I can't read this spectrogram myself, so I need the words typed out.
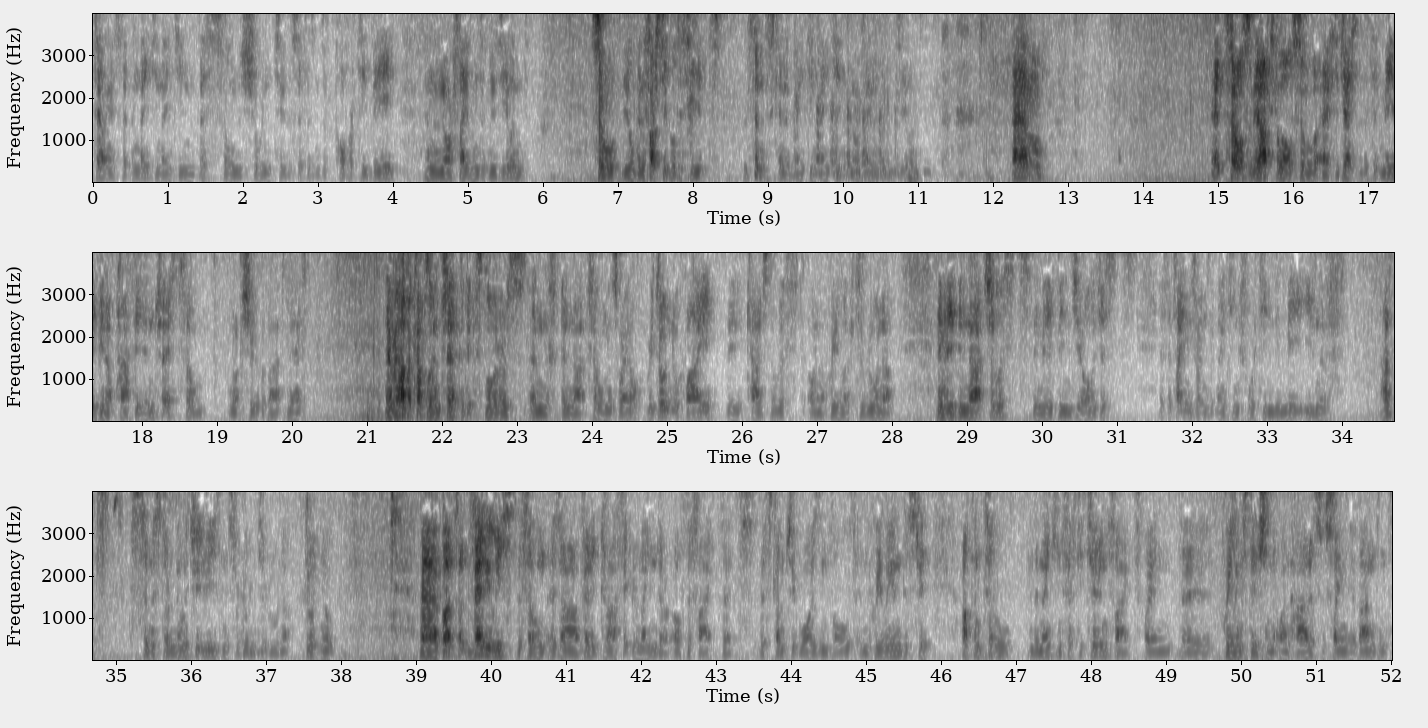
telling us that in 1919 this film was shown to the citizens of Poverty Bay in the North Island of New Zealand. So you'll be the first people to see it since kind of 1919 in the North Island of New Zealand. Um, it's also the article also uh, suggested that it may have been a Pathé interest film. I'm not sure about that yet. Now we have a couple of intrepid explorers in the, in that film as well. We don't know why they cadged the lift on a whaler to Rona. They may have been naturalists, they may have been geologists. If the Times runs at 1914, they may even have had sinister military reasons for going to Rona. Don't know. Uh, but at very least, the film is a very graphic reminder of the fact that this country was involved in the whaling industry up until the 1952, in fact, when the whaling station on Harris was finally abandoned.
